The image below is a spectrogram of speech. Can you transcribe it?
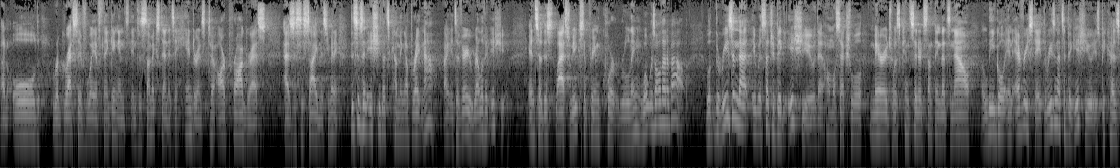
a, an old, regressive way of thinking, and, and to some extent, it's a hindrance to our progress as a society and as humanity. This is an issue that's coming up right now, right? It's a very relevant issue. And so this last week, Supreme Court ruling, what was all that about? Well, the reason that it was such a big issue that homosexual marriage was considered something that's now illegal in every state, the reason that's a big issue is because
